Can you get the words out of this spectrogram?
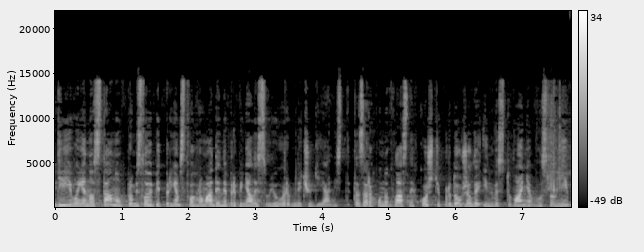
дії воєнного стану промислові підприємства громади не припиняли свою виробничу діяльність та за рахунок власних коштів продовжили інвестування в основні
